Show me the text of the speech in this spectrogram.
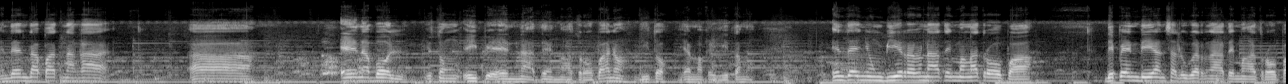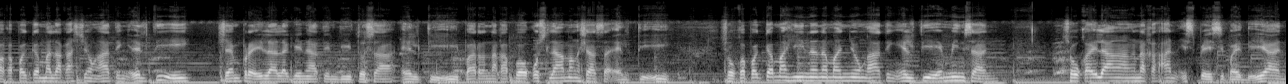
And then dapat naka uh, enable itong APN natin mga tropa no. Dito, yan makikita mo. And then yung bearer natin mga tropa, depende yan sa lugar natin mga tropa. Kapag ka malakas yung ating LTE, syempre ilalagay natin dito sa LTE para nakapokus lamang siya sa LTE. So kapag ka mahina naman yung ating LTE minsan, So, kailangang naka-unspecified yan.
